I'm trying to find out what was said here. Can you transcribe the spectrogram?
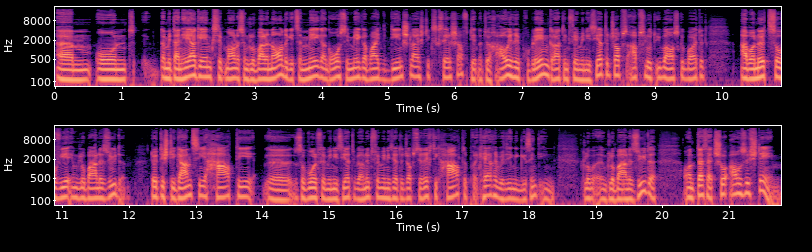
Ähm, und damit einhergehend sieht man alles im globalen Norden gibt es eine mega große, mega breite Dienstleistungsgesellschaft. Die hat natürlich auch ihre Probleme, gerade in feminisierte Jobs, absolut überausgebeutet, aber nicht so wie im globalen Süden. Dort ist die ganze harte, äh, sowohl feminisierte wie auch nicht feminisierte Jobs, die richtig harte, prekäre Bedingungen sind im, Glo im globalen Süden. Und das hat schon auch System,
